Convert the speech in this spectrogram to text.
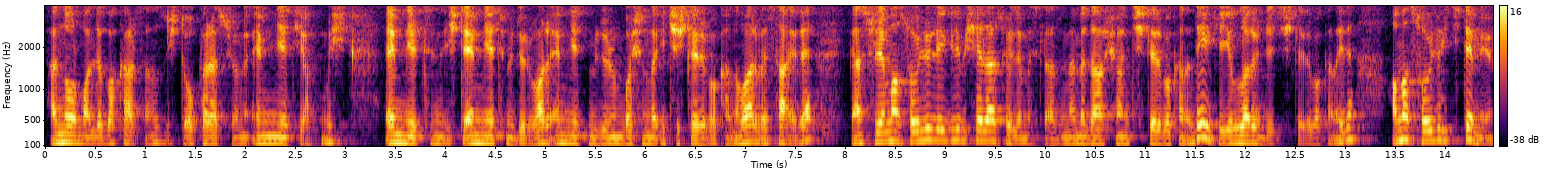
Hani normalde bakarsanız işte operasyonu emniyet yapmış. Emniyetin işte emniyet müdürü var. Emniyet müdürünün başında İçişleri Bakanı var vesaire. Yani Süleyman Soylu ile ilgili bir şeyler söylemesi lazım. Mehmet Ağar şu an İçişleri Bakanı değil ki. Yıllar önce İçişleri Bakanıydı. Ama Soylu hiç demiyor.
